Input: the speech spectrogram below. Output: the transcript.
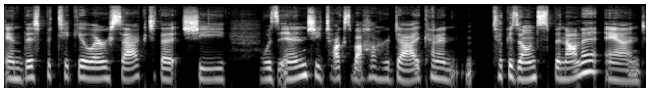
And this particular sect that she was in, she talks about how her dad kind of took his own spin on it and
